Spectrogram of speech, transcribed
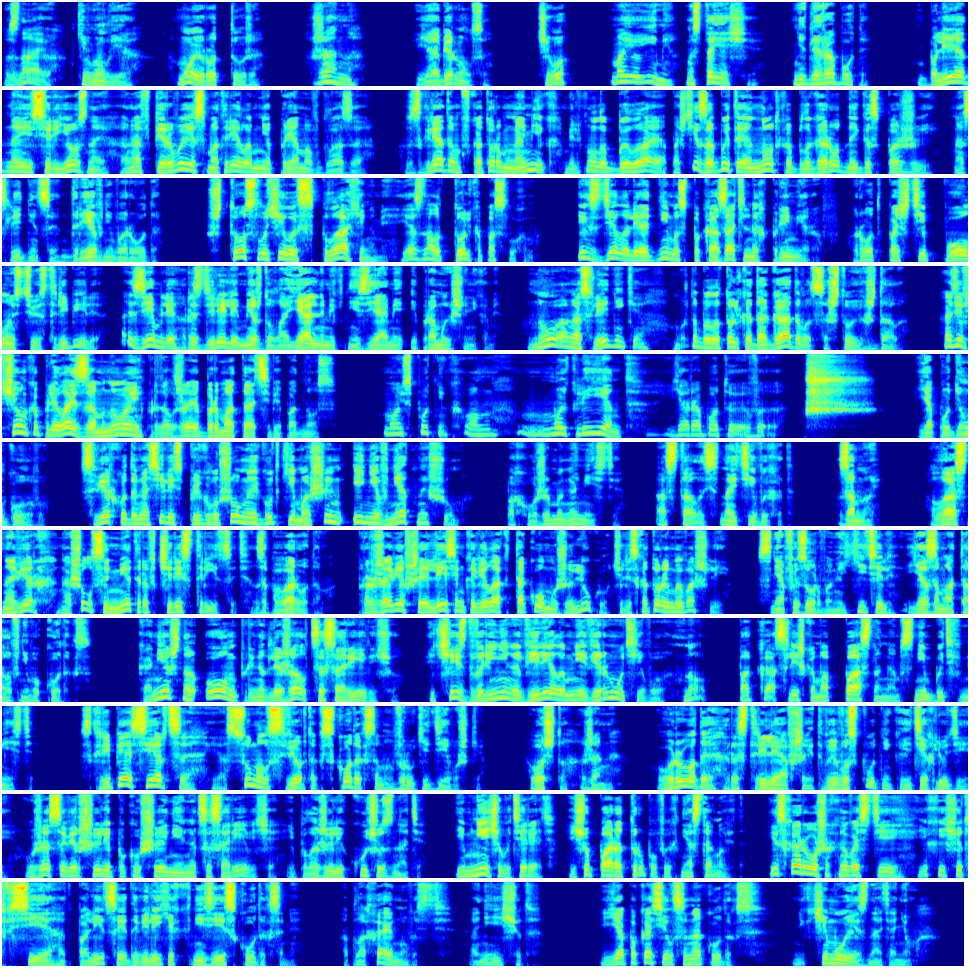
Знаю, кивнул я. Мой род тоже. Жанна. Я обернулся. Чего? Мое имя настоящее, не для работы. Бледная и серьезная, она впервые смотрела мне прямо в глаза. Взглядом, в котором на миг мелькнула былая, почти забытая нотка благородной госпожи, наследницы древнего рода. Что случилось с Плахинами, я знал только по слухам. Их сделали одним из показательных примеров. Род почти полностью истребили, а земли разделили между лояльными князьями и промышленниками. Ну, а наследники, можно было только догадываться, что их ждало. А девчонка плелась за мной, продолжая бормотать себе под нос. Мой спутник, он мой клиент, я работаю в... Шш! Я поднял голову. Сверху доносились приглушенные гудки машин и невнятный шум. Похоже, мы на месте. Осталось найти выход. За мной. Лаз наверх нашелся метров через тридцать за поворотом. Проржавевшая лесенка вела к такому же люку, через который мы вошли. Сняв изорванный китель, я замотал в него кодекс. Конечно, он принадлежал цесаревичу, и честь дворянина велела мне вернуть его, но пока слишком опасно нам с ним быть вместе. Скрипя сердце, я сунул сверток с кодексом в руки девушки. Вот что, Жанна, уроды, расстрелявшие твоего спутника и тех людей, уже совершили покушение на цесаревича и положили кучу знати. Им нечего терять, еще пара трупов их не остановит. Из хороших новостей их ищут все, от полиции до великих князей с кодексами. А плохая новость, они ищут. Я покосился на кодекс, ни к чему ей знать о нем.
